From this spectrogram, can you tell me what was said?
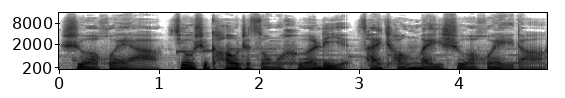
社会啊，就是靠着总和力才成为社会的。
